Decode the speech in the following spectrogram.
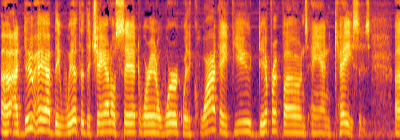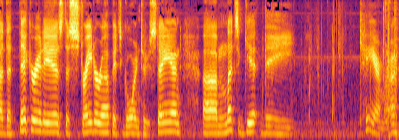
Uh, I do have the width of the channel set where it'll work with quite a few different phones and cases. Uh, the thicker it is, the straighter up it's going to stand. Um, let's get the camera.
